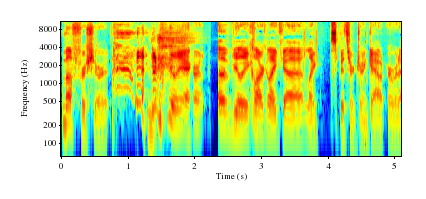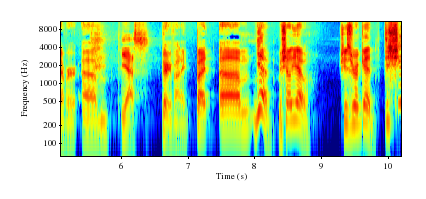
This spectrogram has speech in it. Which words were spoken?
Muff for short." Emilia, Emilia Clarke like uh, like spits her drink out or whatever. Um, yes. very funny. But um, yeah, Michelle Yeoh, she's real good. Did she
